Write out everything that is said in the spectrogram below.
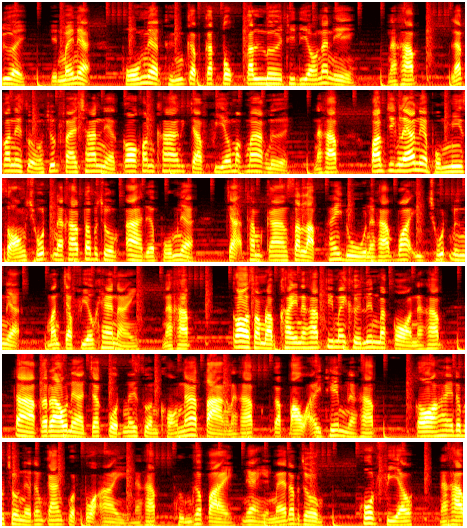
เรื่อยๆ เห็นไหมเนี่ยผมเนี่ยถึงกับกระตุกกันเลยทีเดียวนั่นเอง นะครับ แล้วก็ในส่วนของชุดแฟชั่นเนี่ยก็ค่อนข้างที่จะเฟี้ยวมากๆเลยนะครับ ความจริงแล้วเนี่ยผมมี 2 ชุดนะครับท่านผู้ชม อะเดี๋ยวผมเนี่ยจะทำการสลับให้ดูนะครับ ว่าอีกชุดหนึ่งเนี่ยมันจะเฟี้ยวแค่ไหนนะครับ ก็สำหรับใครนะครับที่ไม่เคยเล่นมาก่อนนะครับถ้ากเราเนี่ยจะกดในส่วนของหน้าต่างนะครับ กระเป๋าไอเทมนะครับ ก็ให้ท่านผู้ชมเนี่ยทำการกดตัวไอนะครับถึงเข้าไปเนี่ยเห็นไหมท่านผู้ชม ตรเฟี้ยวนะครับ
